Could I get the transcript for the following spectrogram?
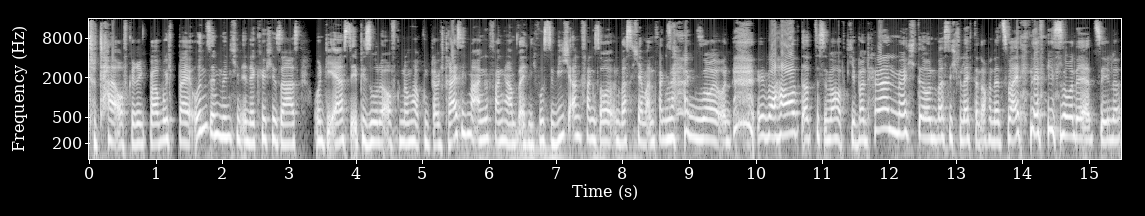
total aufgeregt war, wo ich bei uns in München in der Küche saß und die erste Episode aufgenommen habe und glaube ich 30 Mal angefangen habe, weil ich nicht wusste, wie ich anfangen soll und was ich am Anfang sagen soll und überhaupt, ob das überhaupt jemand hören möchte und was ich vielleicht dann auch in der zweiten Episode erzähle.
